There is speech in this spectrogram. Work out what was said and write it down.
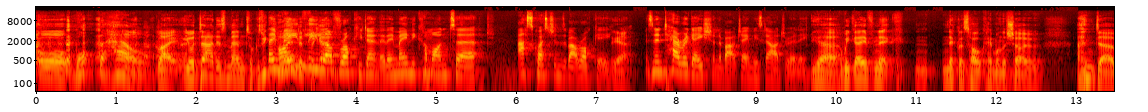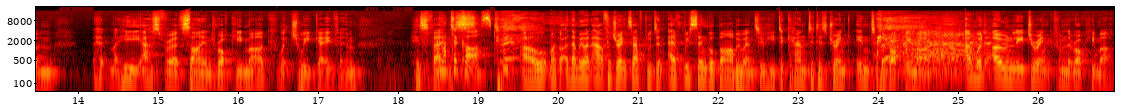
or what the hell? Like, your dad is mental. Because we They kind mainly forget. love Rocky, don't they? They mainly come on to ask questions about Rocky. Yeah. It's an interrogation about Jamie's dad, really. Yeah, we gave Nick N- Nicholas Hoult came on the show, and um, he asked for a signed Rocky mug, which we gave him. His face It had to cost. Oh my god! And then we went out for drinks afterwards, and every single bar we went to, he decanted his drink into the Rocky mug, and would only drink from the Rocky mug.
